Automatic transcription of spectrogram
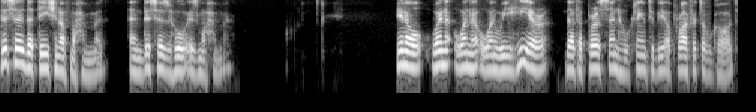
This is the teaching of Muhammad, and this is who is Muhammad. You know, when when when we hear that a person who claimed to be a prophet of God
